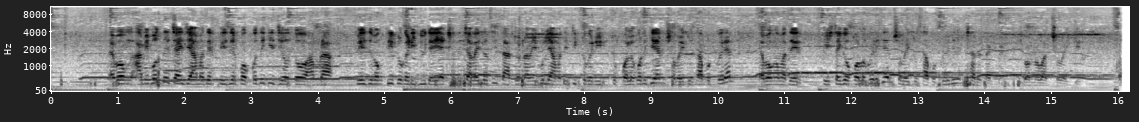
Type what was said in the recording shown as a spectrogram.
এবং আমি বলতে চাই যে আমাদের পেজের পক্ষ থেকে যেহেতু আমরা পেজ এবং টিকটক আইডি দুইটাই একসাথে চালাইতেছি। তার জন্য আমি বলি, আমাদের টিকটক আইডি একটু ফলো করে দেন সবাই একটু সাপোর্ট করেন এবং আমাদের পেজটাকেও ফলো করে দেন সবাই একটু সাপোর্ট করে দেবেন, সাথে থাকবেন। ধন্যবাদ সবাইকে।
